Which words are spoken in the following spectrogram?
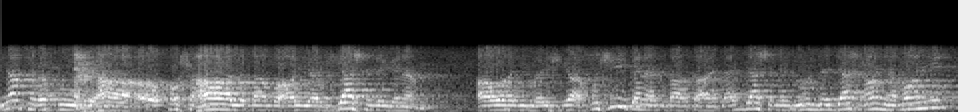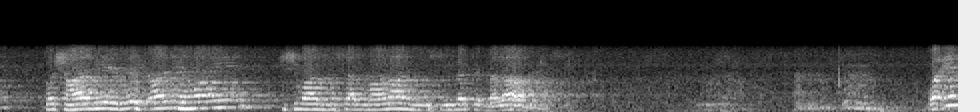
یفرقو بها، خوشحال ما با آیا، جشن بگنم آوازی برشیا خوشی کنند باقاعدہ جشن روز، جشن آنی ہمانی خوشحالی روز آنی ہمانی شمار مسلمانان مصیبت بلا برس و این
